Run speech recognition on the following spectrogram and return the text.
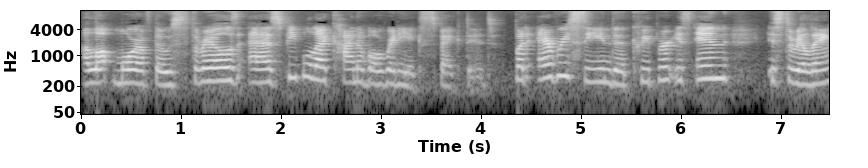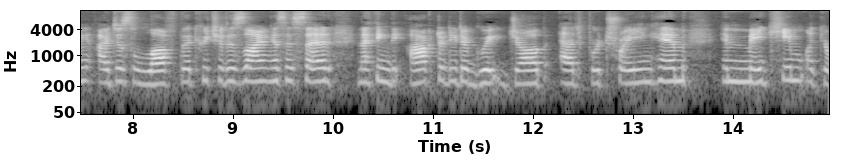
a lot more of those thrills as people are kind of already expected. But every scene the creeper is in is thrilling. I just love the creature design as I said and I think the actor did a great job at portraying him and make him like a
